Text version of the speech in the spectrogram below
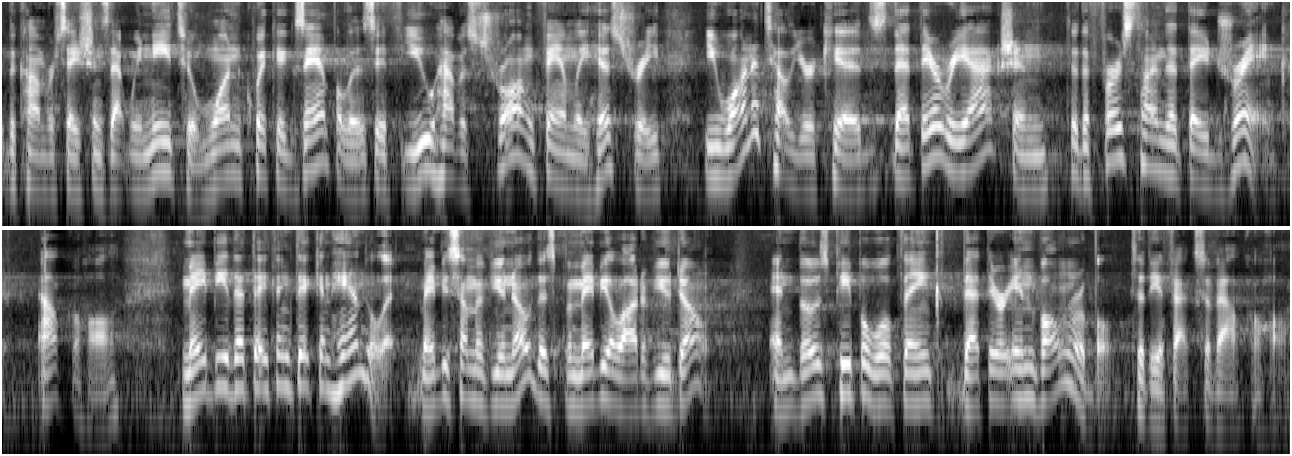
the conversations that we need to. One quick example is if you have a strong family history, you want to tell your kids that their reaction to the first time that they drink alcohol may be that they think they can handle it. Maybe some of you know this, but maybe a lot of you don't. And those people will think that they're invulnerable to the effects of alcohol.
